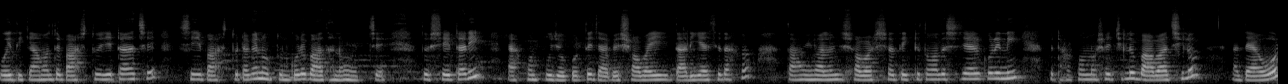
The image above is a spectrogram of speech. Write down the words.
ওইদিকে আমাদের বাস্তু যেটা আছে, সেই বাস্তুটাকে নতুন করে বাঁধানো হচ্ছে। তো সেটারই এখন পুজো করতে যাবে। সবাই দাঁড়িয়ে আছে দেখো। তো আমি ভাবলাম যে সবার সাথে একটু তোমাদের শেয়ার করে নিই। তো ঠাকুরমশাই ছিল, বাবা ছিল দেওর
